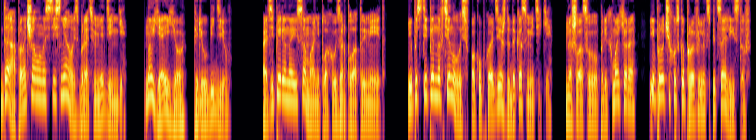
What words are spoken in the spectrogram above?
Да, поначалу она стеснялась брать у меня деньги, но я ее переубедил. А теперь она и сама неплохую зарплату имеет. И постепенно втянулась в покупку одежды до косметики. Нашла своего парикмахера и прочих узкопрофильных специалистов,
